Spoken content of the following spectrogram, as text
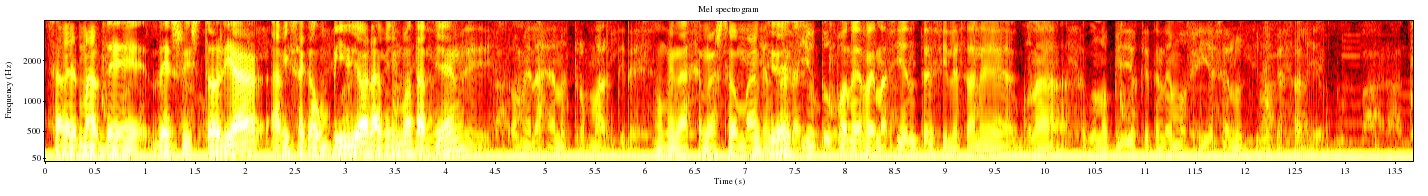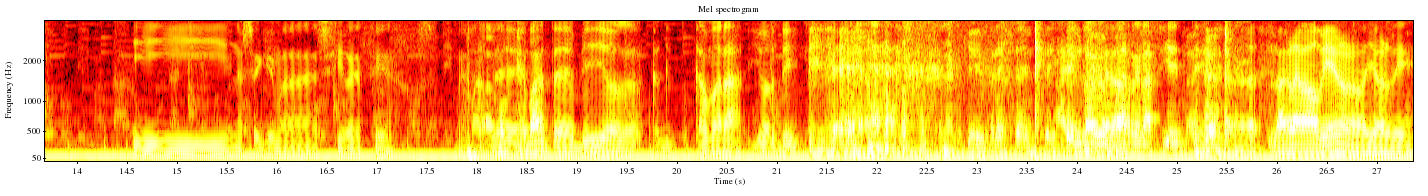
saber más de, de su historia. Habéis sacado un vídeo ahora mismo también. Sí, homenaje a nuestros mártires. Homenaje a nuestros mártires. a YouTube pone Renacientes y le sale alguna, algunos vídeos que tenemos y es el último que ha salido. Y no sé qué más iba a decir. Parte, parte del vídeo, cámara, Jordi. Que presente. Hay una vez más renaciente. Eh, ¿Lo ha grabado bien o no, Jordi?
